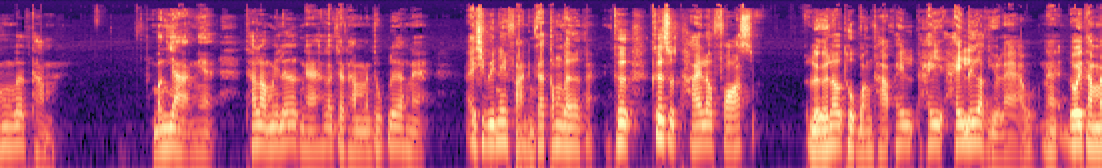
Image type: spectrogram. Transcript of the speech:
ต้องเลิกทำบางอย่างเนี่ยถ้าเราไม่เลิกนะ เราจะทำมันทุกเรื่องนะไอชีวิตในฝันก็ต้องเลิกอะ่ะคือคือสุดท้ายเราฟอส หรือเราถูกบังคับให้ให้ให้เลือกอยู่แล้วนะโดยธรรม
